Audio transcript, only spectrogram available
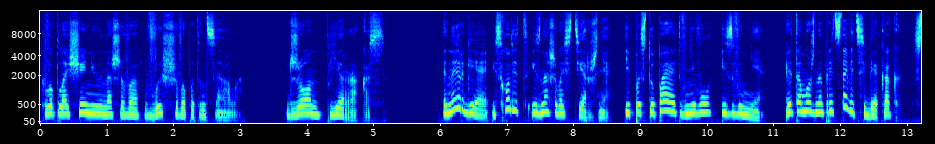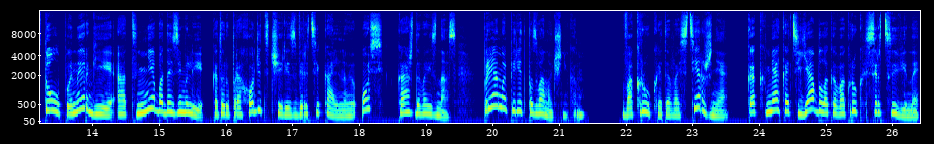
к воплощению нашего высшего потенциала. Джон Пьерракос. Энергия исходит из нашего стержня и поступает в него извне. Это можно представить себе как столб энергии от неба до земли, который проходит через вертикальную ось каждого из нас, прямо перед позвоночником. Вокруг этого стержня, как мякоть яблока вокруг сердцевины,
